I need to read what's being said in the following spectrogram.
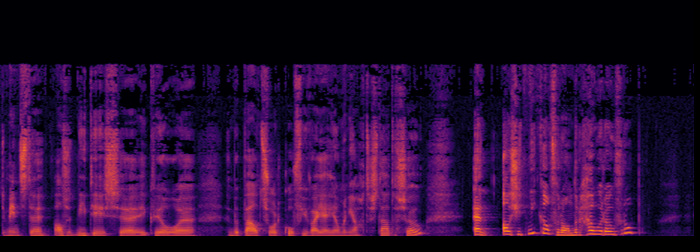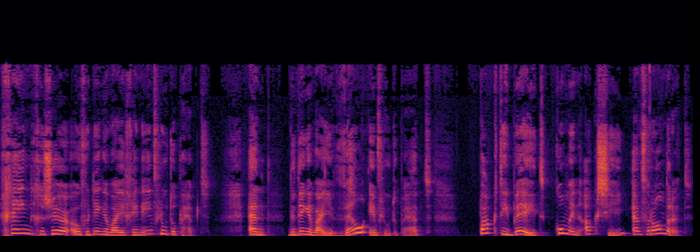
Tenminste, als het niet is, uh, ik wil uh, een bepaald soort koffie waar jij helemaal niet achter staat of zo. En als je het niet kan veranderen, hou erover op. Geen gezeur over dingen waar je geen invloed op hebt. En de dingen waar je wel invloed op hebt, pak die beet, kom in actie en verander het.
